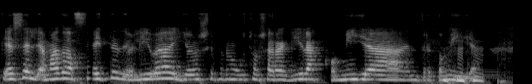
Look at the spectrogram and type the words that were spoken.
que es el llamado aceite de oliva, y yo siempre me gusta usar aquí las comillas entre comillas.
